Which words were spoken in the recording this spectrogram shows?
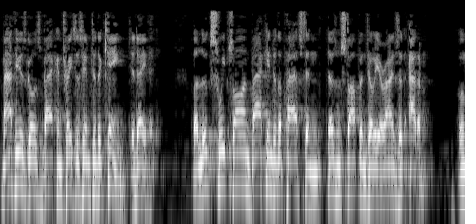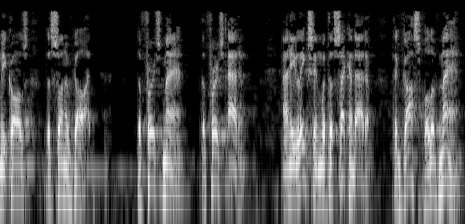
Matthew's goes back and traces him to the king, to David. But Luke sweeps on back into the past and doesn't stop until he arrives at Adam, whom he calls the Son of God. The first man, the first Adam. And he links him with the second Adam, the gospel of man,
